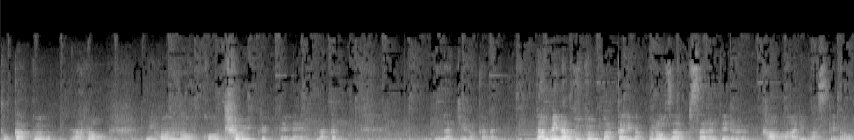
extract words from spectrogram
とかく、あの、日本のこう教育ってね、なんか、なんていうのかな、ダメな部分ばっかりがクローズアップされてる感はありますけど、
